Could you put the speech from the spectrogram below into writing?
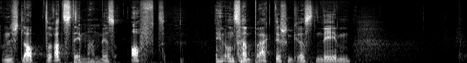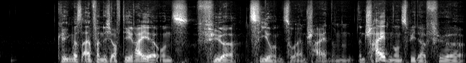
Und ich glaube, trotzdem haben wir es oft in unserem praktischen Christenleben, kriegen wir es einfach nicht auf die Reihe, uns für Zion zu entscheiden und entscheiden uns wieder für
